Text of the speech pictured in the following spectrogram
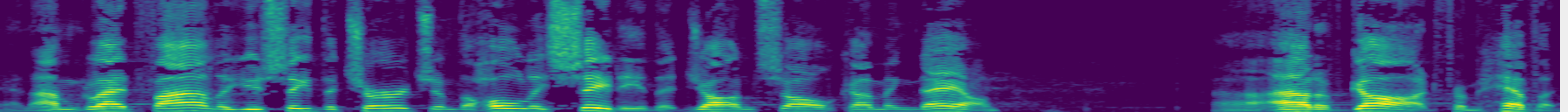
And I'm glad finally you see the church and the holy city that John saw coming down uh, out of God from heaven.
